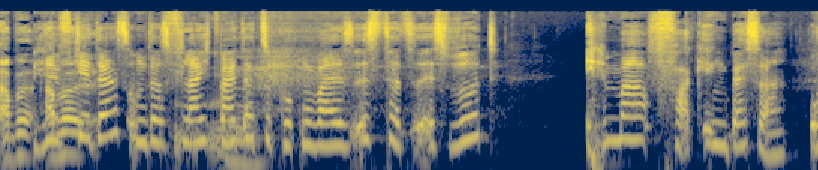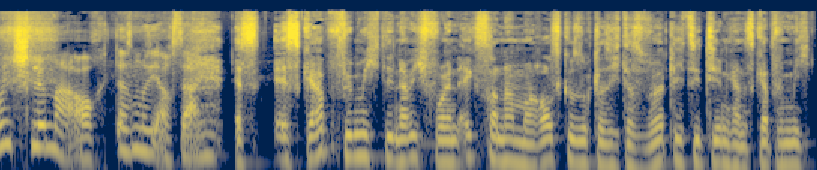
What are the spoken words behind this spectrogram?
aber, Hilft aber, dir das, um das vielleicht weiter zu gucken? Weil es ist tatsächlich, es wird immer fucking besser. Und schlimmer auch. Das muss ich auch sagen. Es, es gab für mich, den habe ich vorhin extra nochmal rausgesucht, dass ich das wörtlich zitieren kann. Es gab für mich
